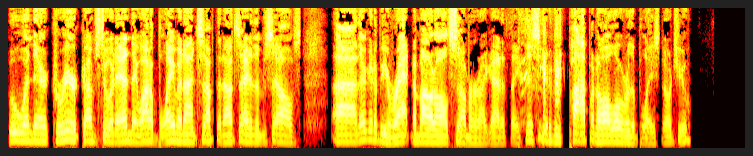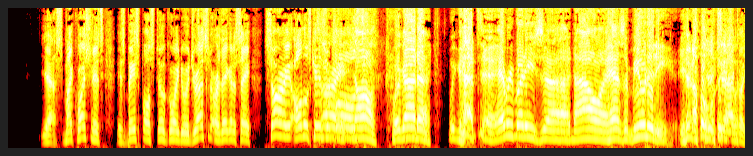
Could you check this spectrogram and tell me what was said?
who when their career comes to an end they want to blame it on something outside of themselves. Uh, they're going to be ratting them out all summer, I got to think. This is going to be popping all over the place, don't you? Yes. My question is: Is baseball still going to address it, or are they going to say, "Sorry, all those cases Sorry, are closed"? No, we got to. We got uh, everybody's uh, now has immunity. You know, Exactly.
